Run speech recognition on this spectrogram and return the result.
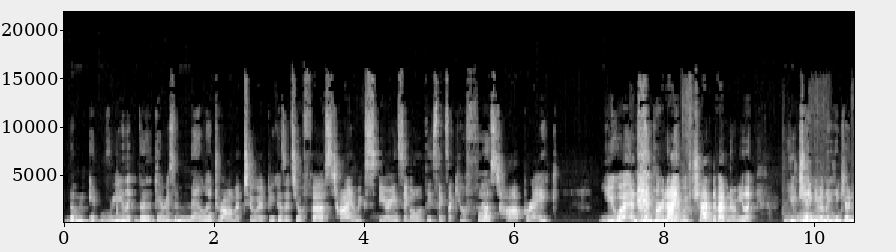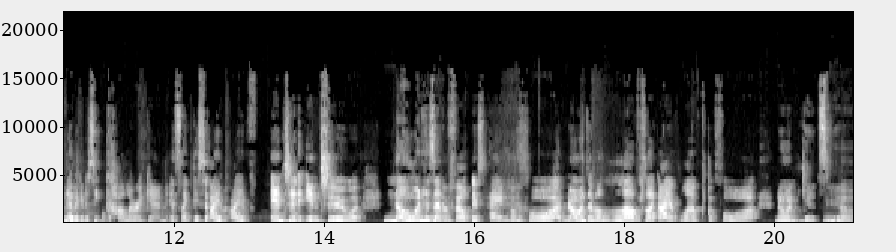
the it really the, there is a melodrama to it because it's your first time experiencing all of these things like your first heartbreak you were and Emma and I we've chatted about in the room you're like you genuinely think you're never going to see color again it's like this I've, I've entered into no one has ever felt this pain before no one's ever loved like I have loved before no one gets me Yeah.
